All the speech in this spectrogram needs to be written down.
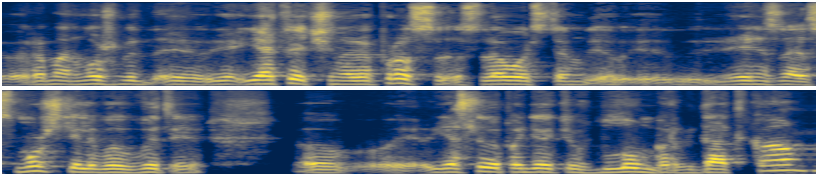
Роман, может быть, я отвечу на вопрос с удовольствием. Я не знаю, сможете ли вы, вы Э, если вы пойдете в bloomberg.com,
